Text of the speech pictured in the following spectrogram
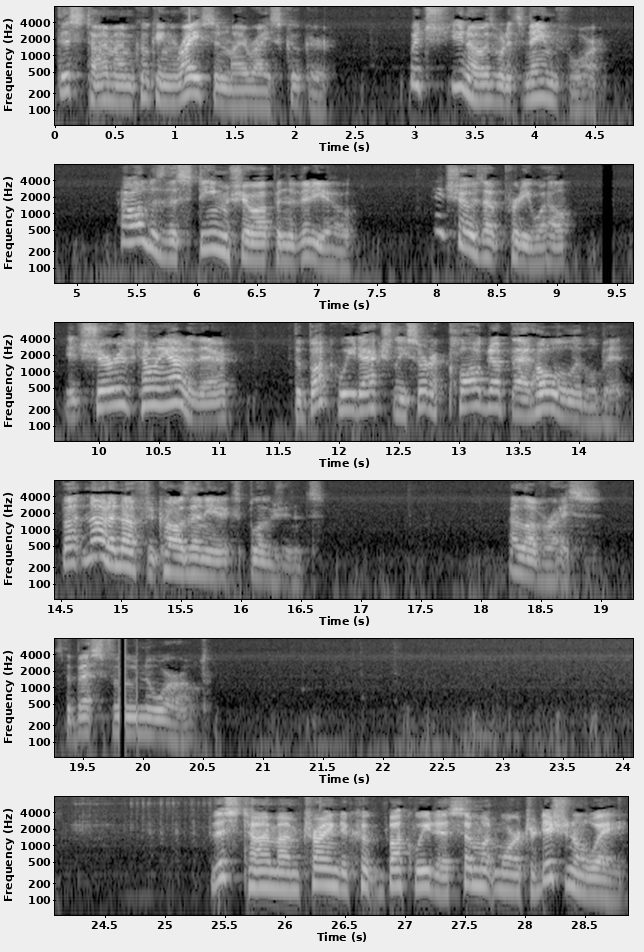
This time I'm cooking rice in my rice cooker, which, you know, is what it's named for. How well does the steam show up in the video? It shows up pretty well. It sure is coming out of there. The buckwheat actually sort of clogged up that hole a little bit, but not enough to cause any explosions. I love rice. It's the best food in the world. This time I'm trying to cook buckwheat a somewhat more traditional way.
